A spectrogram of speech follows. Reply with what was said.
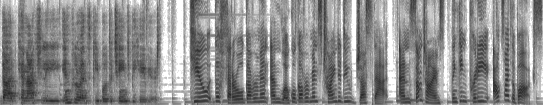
that can actually influence people to change behaviors. Cue the federal government and local governments trying to do just that, and sometimes thinking pretty outside the box.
